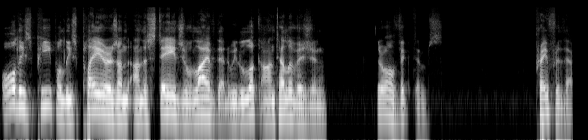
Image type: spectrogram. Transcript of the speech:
All these people, these players on, on the stage of life that we look on television, they're all victims. Pray for them.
